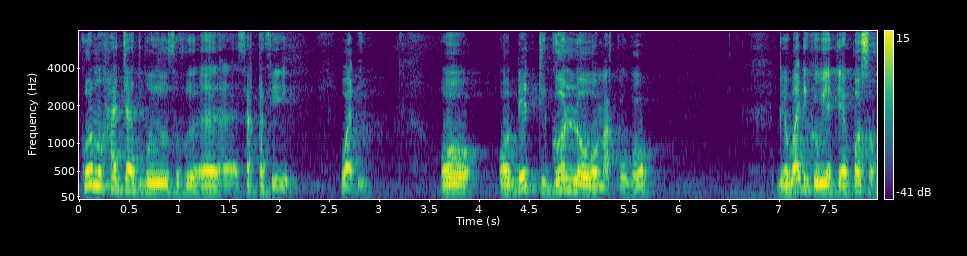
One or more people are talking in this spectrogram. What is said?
kono hajjaji bun yusuf sakafi waɗi o o ɗetti gollowo makko goo ɓe waɗi ko wiyete poson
